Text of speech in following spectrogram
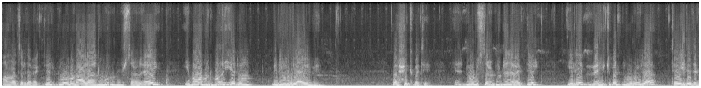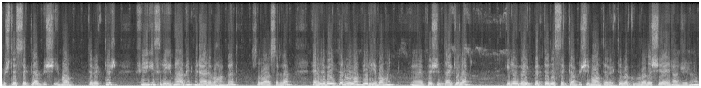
anlatır demektir. Nurun ala nurun müstenen ey imamun muayyedun min nurul ilmi vel hikmeti yani nur üstüne nur ne demektir? İlim ve hikmet nuruyla teyit edilmiş, desteklenmiş imam demektir. Fi isri imamin min ali Muhammed sallallahu aleyhi ve sellem ehl Beyt'ten olan bir imamın e, peşinden gelen ilim ve hikmetle desteklenmiş imam demektir. Bakın burada Şia inancını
